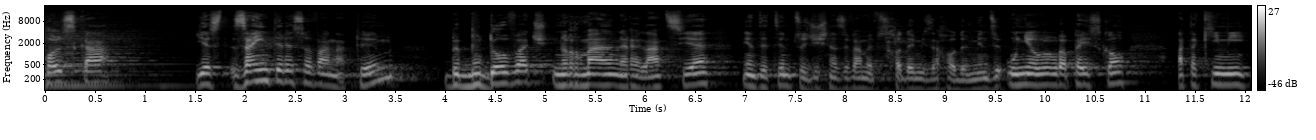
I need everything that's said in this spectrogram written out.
Polska jest zainteresowana tym, by budować normalne relacje między tym, co dziś nazywamy Wschodem i Zachodem, między Unią Europejską a takimi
